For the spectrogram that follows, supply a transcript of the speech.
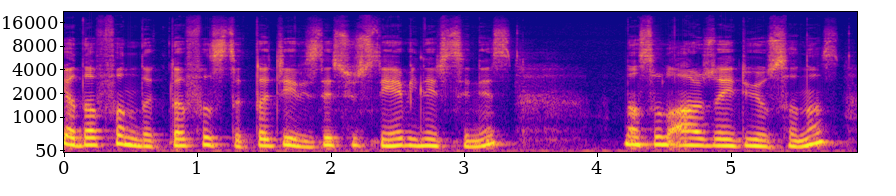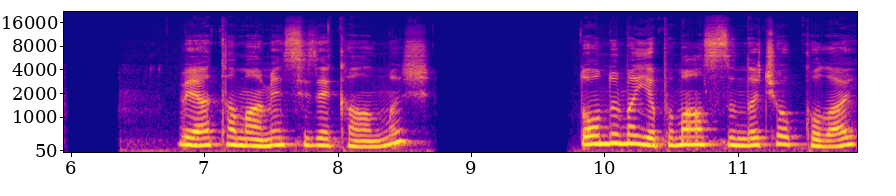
ya da fındıkla, fıstıkla, cevizle süsleyebilirsiniz. Nasıl arzu ediyorsanız veya tamamen size kalmış. Dondurma yapımı aslında çok kolay.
